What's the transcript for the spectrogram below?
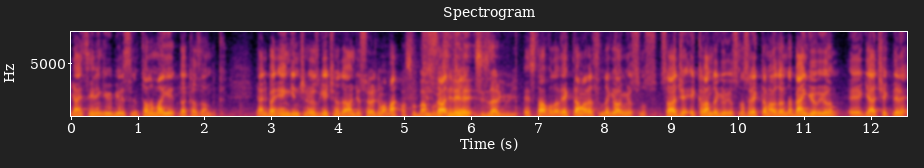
Yani senin gibi birisini tanımayı da kazandık. Yani ben Engin için, Özge için de daha önce söyledim ama Asıl ben siz bu sadece- vesileyle sizler gibi Estağfurullah reklam arasında görmüyorsunuz. Sadece ekranda görüyorsunuz. Reklam aralarında ben görüyorum e, gerçekleri.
